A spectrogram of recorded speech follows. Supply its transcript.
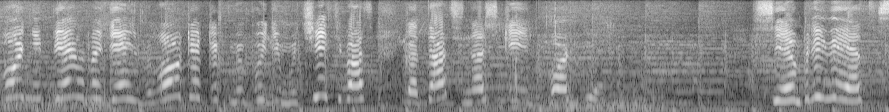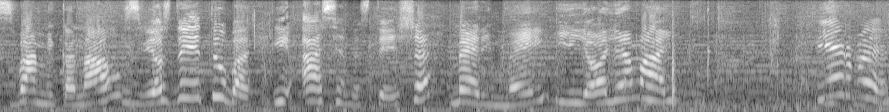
Сегодня первый день влога, как мы будем учить вас кататься на скейтборде. Всем привет! С вами канал Звезды Ютуба и Ася Настейша, Мэри Мэй и Лёля Май. Первое,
